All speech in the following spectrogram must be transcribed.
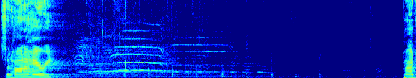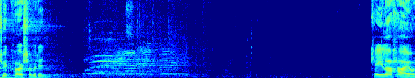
Sadhana Harry. Patrick Harshavadid. Kayla Heil.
